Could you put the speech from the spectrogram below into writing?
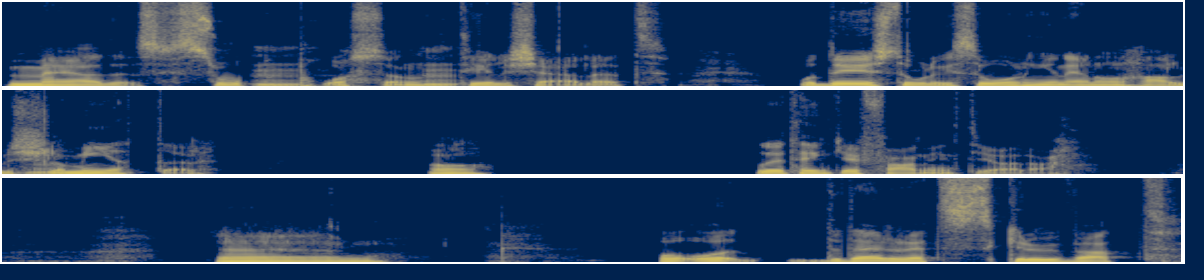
med soppåsen Mm. till kärlet. Och det är i storleksordningen en och en Mm. halv kilometer. Ja. Och det tänker jag fan inte göra. Eh, och, och det där är rätt skruvat.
